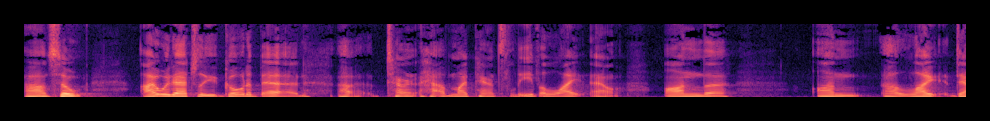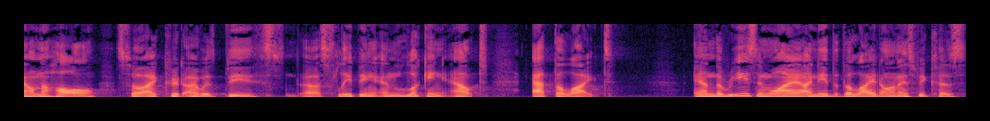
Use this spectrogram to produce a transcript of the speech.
Uh, so I would actually go to bed uh, turn, have my parents leave a light out on the on a light down the hall so I could I would be uh, sleeping and looking out at the light. And the reason why I needed the light on is because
